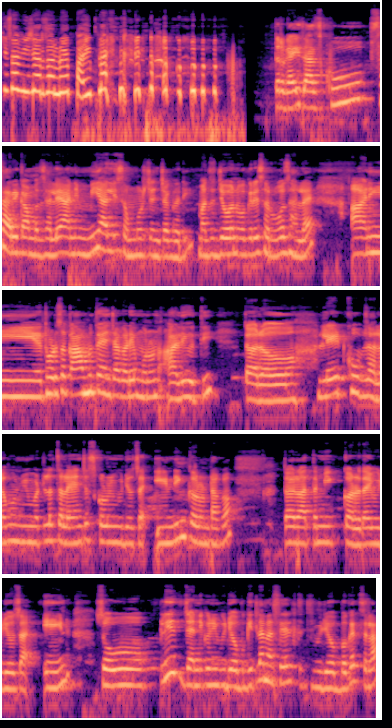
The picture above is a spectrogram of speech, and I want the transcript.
तिचा विचार चालू आहे पाईपलाईन कशी तर गाईज आज खूप सारे कामं झाले आणि मी आली समोरच्यांच्या घरी. माझं जेवण वगैरे सर्व झालं आहे आणि थोडंसं काम होतं यांच्याकडे म्हणून आली होती. तर लेट खूप झालं म्हणून मी म्हटलं चला यांच्याचकडून व्हिडिओचा एंडिंग करून टाका. तर आता मी करत आहे व्हिडिओचा एंड सो प्लीज ज्यांनी कोणी व्हिडिओ बघितला नसेल तर व्हिडिओ बघत चला.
